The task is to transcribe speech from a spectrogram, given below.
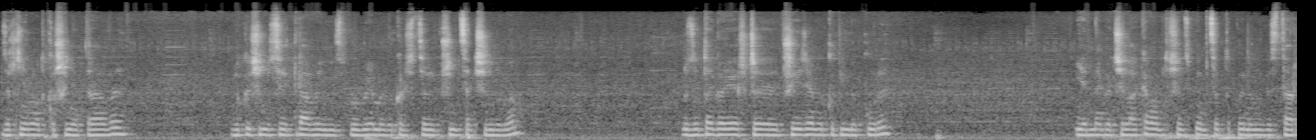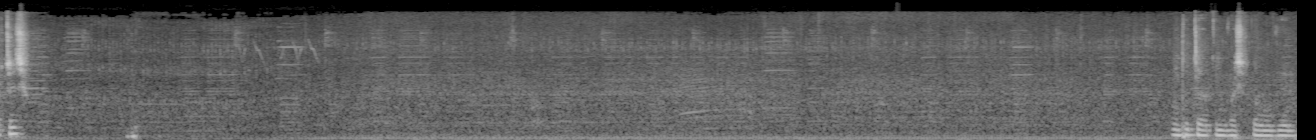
zaczniemy od koszenia trawy. Wykosimy sobie trawę i spróbujemy wykosić sobie pszenicę, jak się uda. Do tego jeszcze przyjedziemy, kupimy kury. Jednego cielaka, mam 1500, to powinno mi wystarczyć. No tutaj o tym właśnie pomówiłem.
